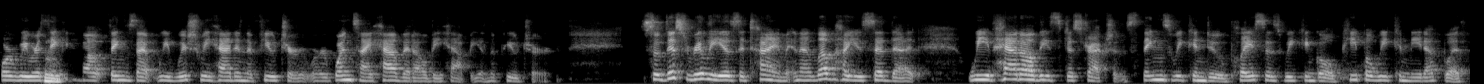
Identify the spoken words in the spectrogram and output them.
or we were hmm. thinking about things that we wish we had in the future or once i have it i'll be happy in the future so this really is a time and i love how you said that we've had all these distractions things we can do places we can go people we can meet up with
